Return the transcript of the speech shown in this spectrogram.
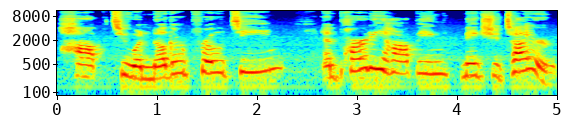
hop to another protein, and party hopping makes you tired.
